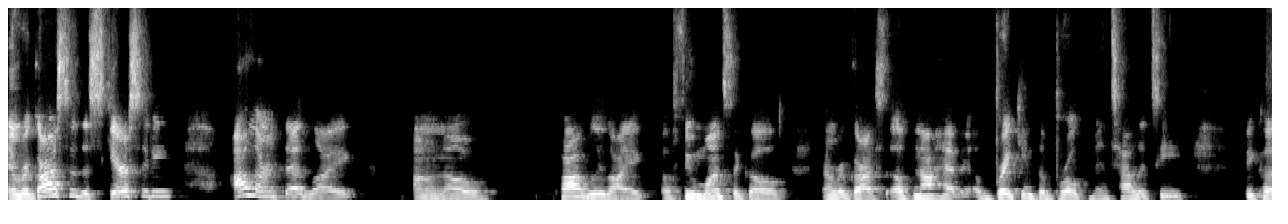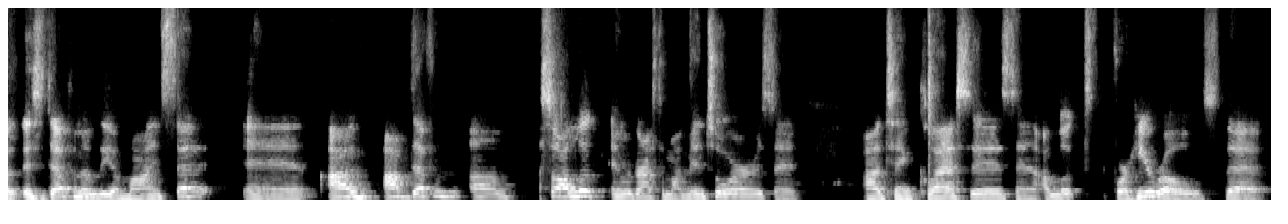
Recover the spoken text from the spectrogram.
In regards to the scarcity, I learned that like, I don't know, probably like a few months ago in regards of not having of breaking the broke mentality because it's definitely a mindset and I I've definitely um so I look in regards to my mentors and I attend classes and I looked for heroes that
